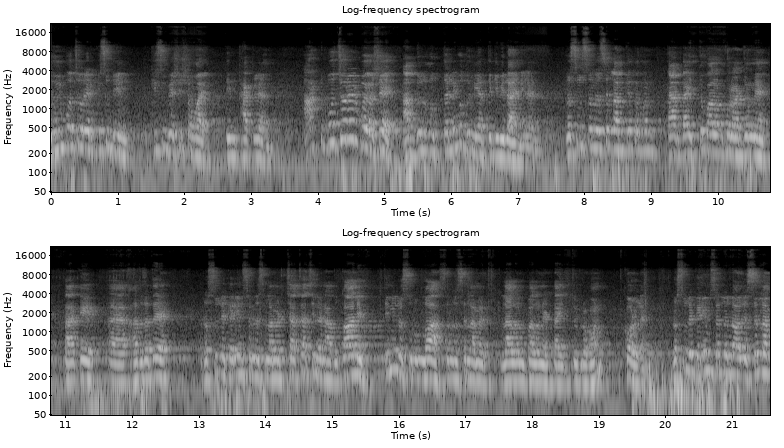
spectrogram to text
দুই বছরের কিছুদিন, কিছু বেশি সময় তিনি থাকলেন। আট বছরের বয়সে আব্দুল মুত্তালিবও দুনিয়া থেকে বিদায় নিলেন। রসুল সাল্লাহ সাল্লামকে তখন তার দায়িত্ব পালন করার জন্য তাকে হজরতে রসুল করিম সাল্লামের চাচা ছিলেন আবু তালিব। তিনি রসুল্লাহ সাল্লাহ সাল্লামের লালন পালনের দায়িত্ব গ্রহণ করলেন। রসুল করিম সাল্লাম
